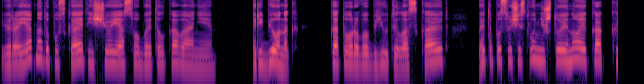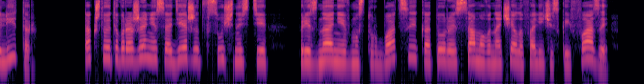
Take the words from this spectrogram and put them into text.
вероятно, допускает еще и особое толкование. Ребенок, которого бьют и ласкают, это по существу не что иное, как клитор, так что это выражение содержит в сущности признание в мастурбации, которое с самого начала фаллической фазы —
